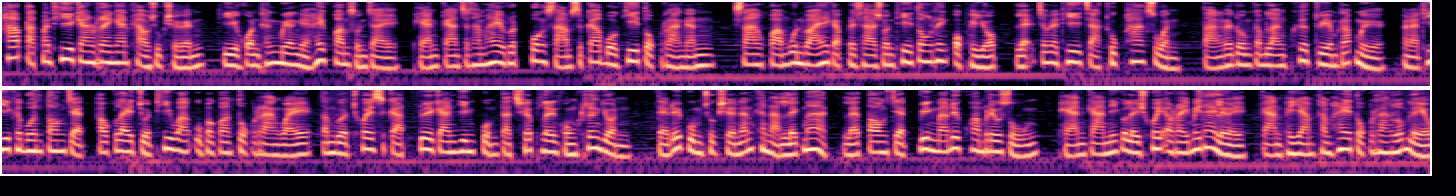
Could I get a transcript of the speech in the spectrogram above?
ภาพตัดมาที่การรายงานข่าวฉุกเฉิน ที่คนทั้งเมืองเนี่ยให้ความสนใจ แผนการจะทำให้รถพ่วง 39 โบกี้ตกรางนั้น สร้างความวุ่นวายให้กับประชาชนที่ต้องเร่งอพยพ และเจ้าหน้าที่จากทุกภาคส่วน ต่างระดมกำลังเพื่อเตรียมรับมือ ขณะที่ขบวนตองเจ็ดเข้าใกล้จุดที่วางอุปกรณ์ตกรางไว้ตำรวจช่วยสกัดด้วยการยิงปุ่มตัดเชื้อเพลิงของเครื่องยนต์ แต่ด้วยปุ่มฉุกเฉินนั้นขนาดเล็กมาก และตองเจ็ดวิ่งมาด้วยความเร็วสูง แผนการนี้ก็เลยช่วยอะไรไม่ได้เลย การพยายามทำให้ตกรางล้มเหลว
